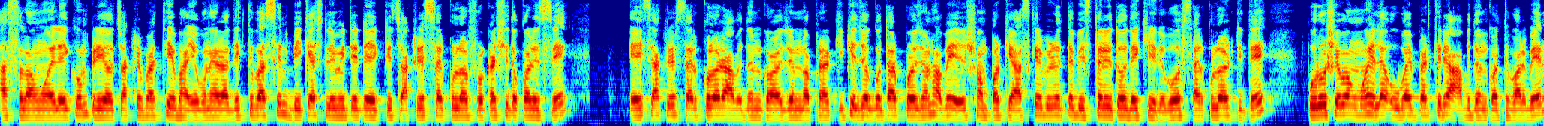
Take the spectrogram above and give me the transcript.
আসসালামু আলাইকুম। প্রিয় চাকরি প্রার্থী ভাই বোনেরা, দেখতে পাচ্ছেন বিকাশ লিমিটেডে একটি চাকরির সার্কুলার প্রকাশিত করেছে। এই চাকরির সার্কুলারে আবেদন করার জন্য আপনার কী কী যোগ্যতার প্রয়োজন হবে এই সম্পর্কে আজকের ভিডিওতে বিস্তারিত দেখিয়ে দেবো। সার্কুলারটিতে পুরুষ এবং মহিলা উভয় প্রার্থীরা আবেদন করতে পারবেন।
